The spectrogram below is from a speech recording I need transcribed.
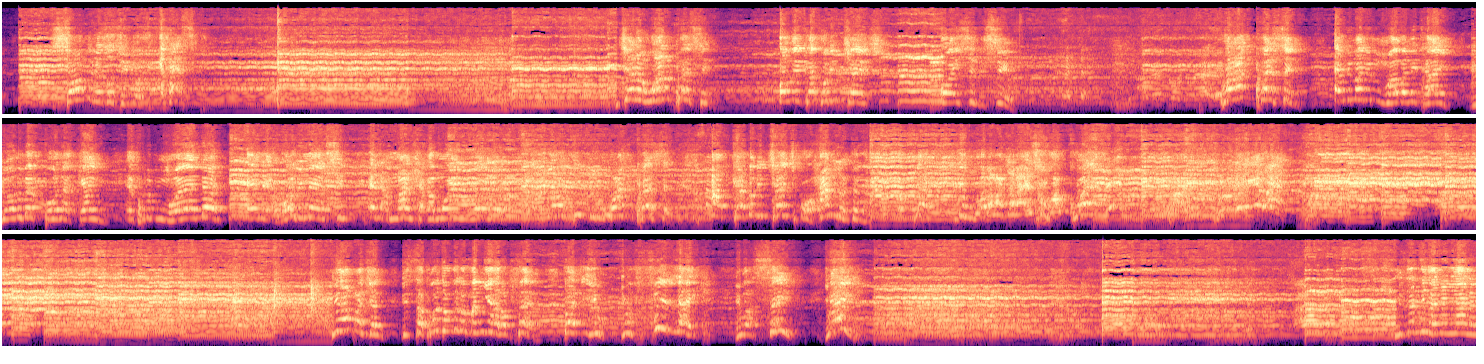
zonke lezo zinto zikhespa tshela one person. Of the Catholic church. Owayisindisiwe one person. Mngcwaba nithi hayi lona ube born again. Ephula ubungcwele ene-holiness enamandla kamoyeni wele not even one. Person a-catholic church for hundreds and ingcwaba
